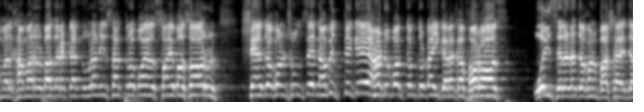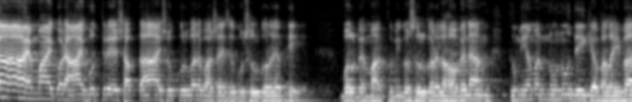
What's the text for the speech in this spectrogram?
আমার খামারের বাজার একটা নুরানি ছাত্র বয়স ছয় বছর। সে যখন শুনছে নাবিদ থেকে, হাঁটু পর্যন্ত টাইকা রাখা ফরজ। ওই ছেলেটা যখন বাসায় যায়, মায় করে, আয় পুত্রে, সপ্তাহে শুক্রবার বাসায় এসে গোসল করে দে। বলবে, মা, তুমি গোসল করলে হবে না। তুমি আমার নুনু দেখে ফেলাইবা।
